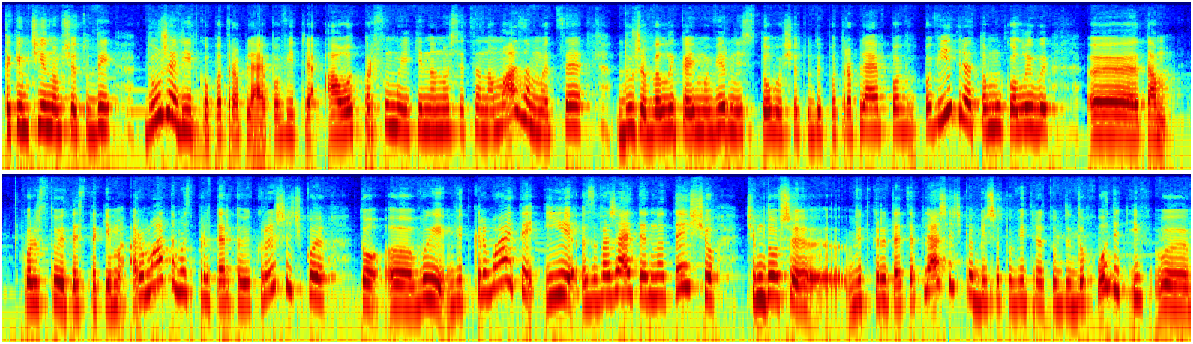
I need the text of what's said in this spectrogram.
таким чином, що туди дуже рідко потрапляє повітря. А от парфуми, які наносяться намазами, це дуже велика ймовірність того, що туди потрапляє повітря. Тому, коли ви е, там користуєтесь такими ароматами з притертою кришечкою, то е, ви відкриваєте і зважайте на те, що чим довше е, відкрита ця пляшечка, більше повітря туди доходить, і е,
